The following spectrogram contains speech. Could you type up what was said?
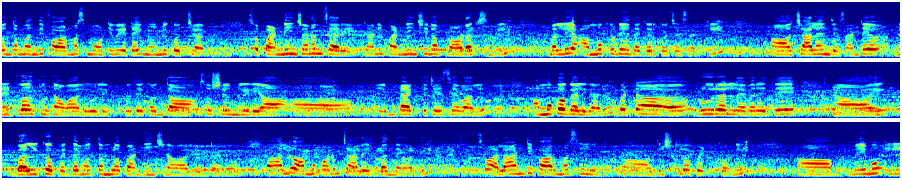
కొంతమంది ఫార్మర్స్ మోటివేట్ అయ్యి ముందుకొచ్చారు. సో పండించడం సరే కానీ పండించిన ప్రోడక్ట్స్ని మళ్ళీ అమ్ముకునే దగ్గరికి వచ్చేసరికి ఛాలెంజెస్ అంటే నెట్వర్క్ ఉన్న వాళ్ళు లేకపోతే కొంత సోషల్ మీడియా ఇంపాక్ట్ చేసేవాళ్ళు అమ్ముకోగలిగారు. బట్ రూరల్ ఎవరైతే బల్క్ పెద్ద మొత్తంలో పండించిన వాళ్ళు ఉంటారో వాళ్ళు అమ్ముకోవడం చాలా ఇబ్బంది అయింది. సో అలాంటి ఫార్మర్స్ని దృష్టిలో పెట్టుకొని మేము ఈ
